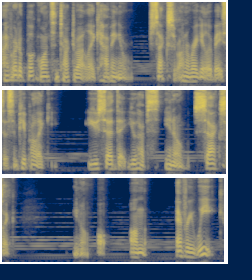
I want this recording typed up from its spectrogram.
I wrote a book once and talked about like having a sex on a regular basis, and people are like, "You said that you have, you know, sex like you know, on every week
